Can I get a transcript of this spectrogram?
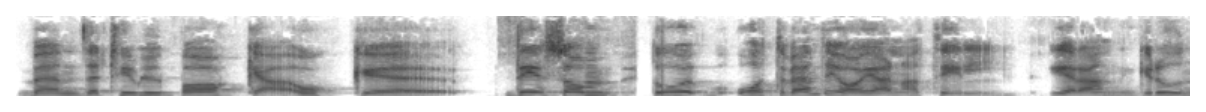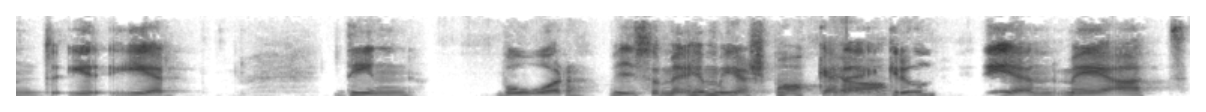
vänder tillbaka och eh, det som, då återvänder jag gärna till eran grund, er, din, vår, vi som är mersmakare, Ja. grundidén med att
